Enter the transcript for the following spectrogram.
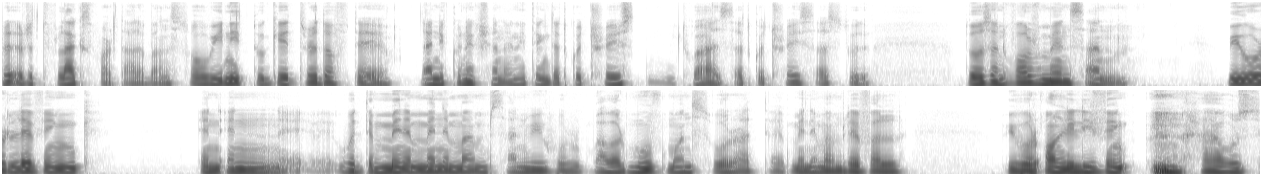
red flags for Taliban. So we need to get rid of the any connection, anything that could trace to us, that could trace us to those involvements, and we were living in in uh, with the minim- minimums, and we were our movements were at the minimum level. We were only leaving house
